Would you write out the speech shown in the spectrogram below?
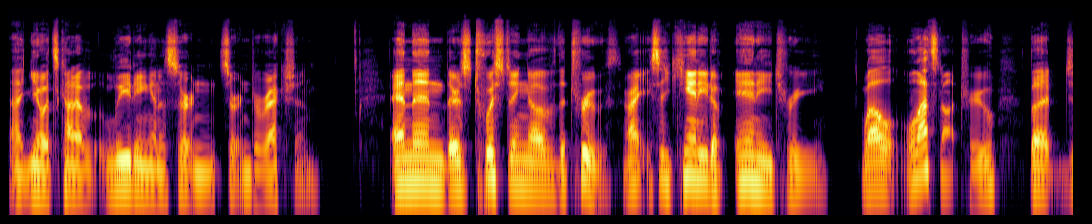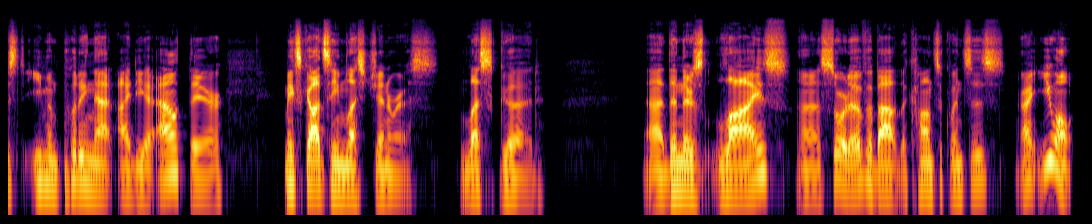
Uh, you know it's kind of leading in a certain certain direction. And then there's twisting of the truth right? So you can't eat of any tree. Well well that's not true but just even putting that idea out there makes god seem less generous less good. Uh, then there's lies uh, sort of about the consequences right? You won't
